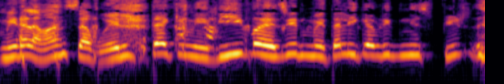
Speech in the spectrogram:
mira la mansa vuelta que me di para decir Metallica Britney Spears.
